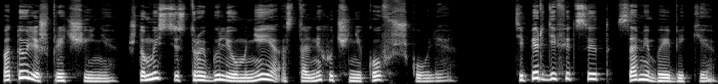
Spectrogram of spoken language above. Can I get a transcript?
по той лишь причине, что мы с сестрой были умнее остальных учеников в школе. Теперь дефицит – сами бэбики.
